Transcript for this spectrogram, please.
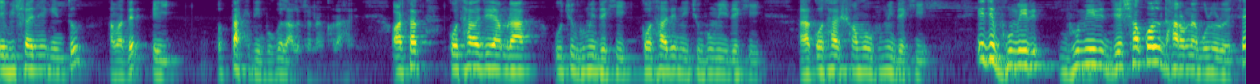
এই বিষয় নিয়ে কিন্তু আমাদের এই প্রাকৃতিক ভূগোল আলোচনা করা হয়। অর্থাৎ কোথাও যে আমরা উঁচু ভূমি দেখি, কোথাও যে নিচু ভূমি দেখি কোথাও সমভূমি দেখি, এই যে ভূমির ভূমির যে সকল ধারণাগুলো রয়েছে,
